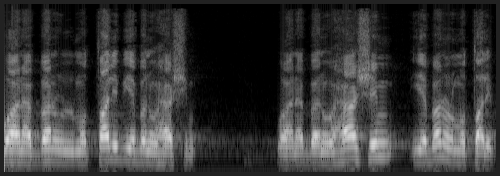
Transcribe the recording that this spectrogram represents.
Waana banulmualib iyo banu haashim. Waana banu haashim iyo banulmualib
